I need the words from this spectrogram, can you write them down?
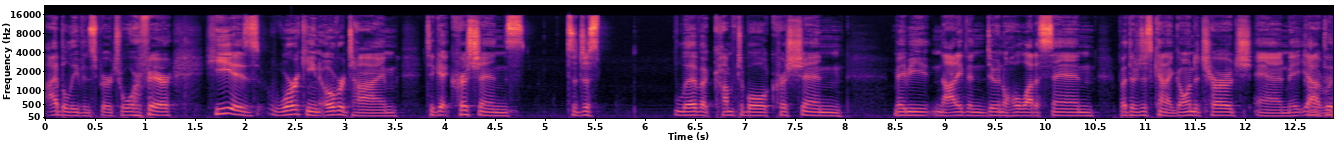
I believe in spiritual warfare. He is working overtime to get Christians to just live a comfortable Christian. Maybe not even doing a whole lot of sin, but they're just kind of going to church and yeah, the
